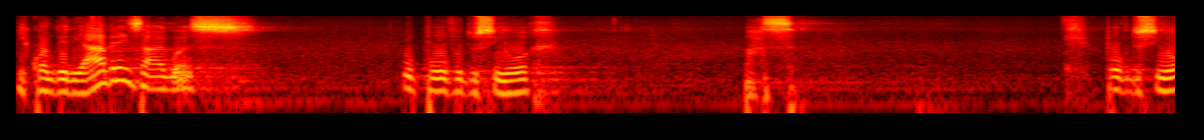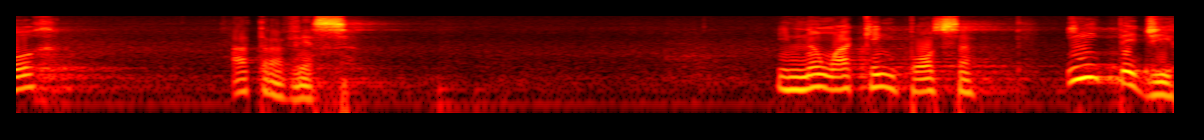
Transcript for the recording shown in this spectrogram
E quando Ele abre as águas, o povo do Senhor passa. O povo do Senhor atravessa. E não há quem possa impedir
